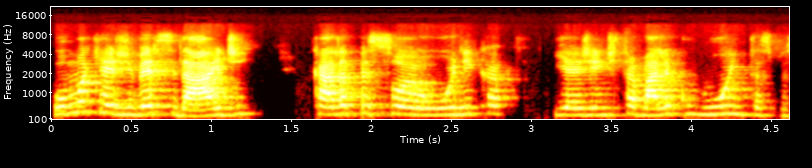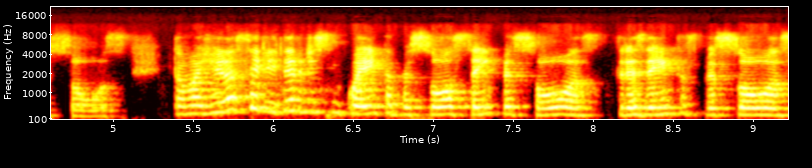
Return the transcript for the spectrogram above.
Uma que é a diversidade, cada pessoa é única e a gente trabalha com muitas pessoas. Então, imagina ser líder de 50 pessoas, 100 pessoas, 300 pessoas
